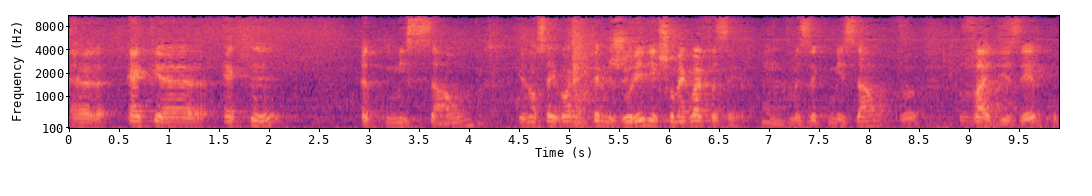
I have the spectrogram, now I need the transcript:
Eh, é, que, a- é que a Comissão, eu não sei agora em termos jurídicos como é que vai fazer, mas a Comissão eh, vai dizer que o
